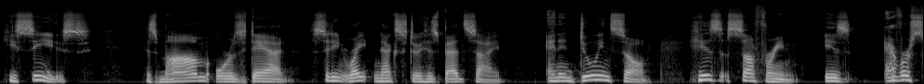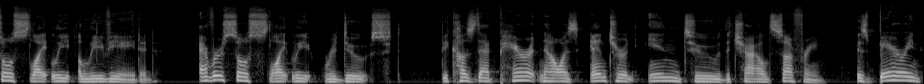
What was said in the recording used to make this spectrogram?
he sees his mom or his dad sitting right next to his bedside. And in doing so, his suffering is ever so slightly alleviated, ever so slightly reduced, because that parent now has entered into the child's suffering, is bearing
